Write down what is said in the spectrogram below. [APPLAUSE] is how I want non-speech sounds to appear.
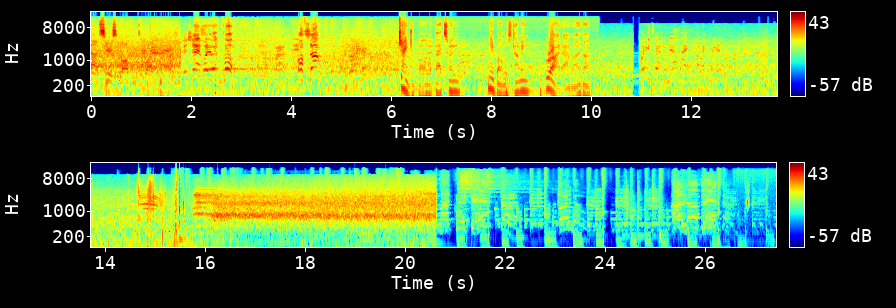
can't seriously like him as a player. Hey, Shan, what are you looking for? Off some? Change of bowler batsman. New bowler's coming. Right arm over. What are you chapping now, mate? You're not cricket.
